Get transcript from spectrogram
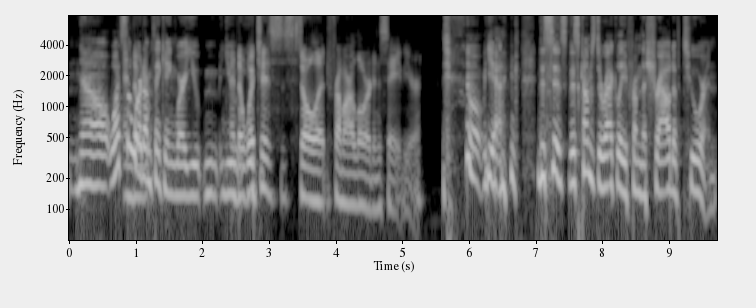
No. What's the the- word I'm thinking? Where you you and the you- witches stole it from our Lord and Savior. Oh, yeah. This is this comes directly from the Shroud of Turin,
